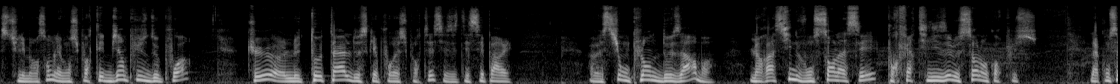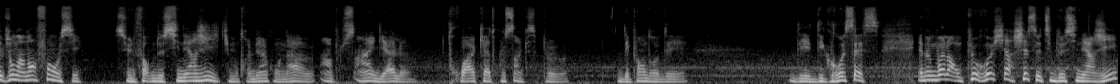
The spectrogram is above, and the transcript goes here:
si tu les mets ensemble, elles vont supporter bien plus de poids que euh, le total de ce qu'elles pourraient supporter si elles étaient séparées. Euh, si on plante deux arbres, leurs racines vont s'enlacer pour fertiliser le sol encore plus. La conception d'un enfant aussi, c'est une forme de synergie qui montre bien qu'on a 1 plus 1 égale 3, 4 ou 5. Ça peut dépendre des, des, des grossesses. Et donc voilà, on peut rechercher ce type de synergie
